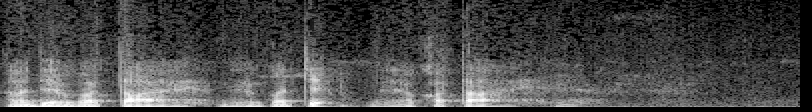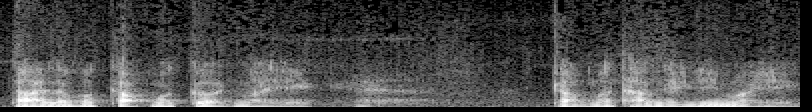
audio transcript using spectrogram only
แล้วเดี๋ยวก็ตาย เดี๋ยวก็เจ็บ เดี๋ยวก็ตาย ตายแล้วก็กลับมาเกิดใหม่อีก กลับมาทำอย่างนี้ใหม่อีก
